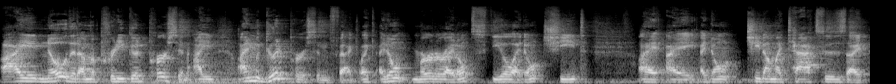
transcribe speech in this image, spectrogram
I know that I'm a pretty good person. I, I'm a good person, in fact. Like, I don't murder, I don't steal, I don't cheat, I, I, I don't cheat on my taxes, I,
